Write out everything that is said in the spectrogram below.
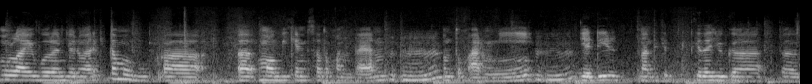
mulai bulan Januari kita mau buka eh, mau bikin satu konten Mm-mm. untuk army. Mm-mm. Jadi nanti kita- juga eh,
